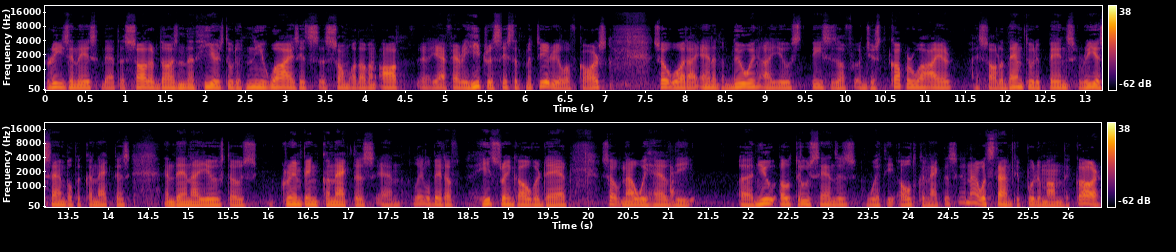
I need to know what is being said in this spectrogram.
Reason is that the solder doesn't adhere to the new wires. It's uh, somewhat of an odd, uh, yeah, very heat-resistant material, of course. So what I ended up doing, I used pieces of just copper wire I soldered them to the pins, reassembled the connectors, and then I used those crimping connectors and a little bit of heat shrink over there. So now we have the uh, new O2 sensors with the old connectors, and now it's time to put them on the car.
